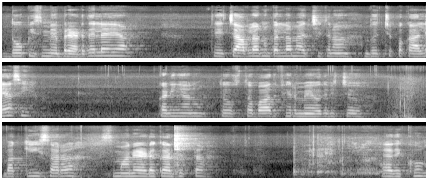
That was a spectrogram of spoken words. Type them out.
ਦੋ ਪੀਸ ਮੈਂ ਬ੍ਰੈਡ ਦੇ ਲਏ ਆ ਤੇ ਚਾਵਲਾਂ ਨੂੰ ਪਹਿਲਾਂ ਮੈਂ ਅੱਛੀ ਤਰ੍ਹਾਂ ਦੁੱਧ 'ਚ ਪਕਾ ਲਿਆ ਸੀ ਕਣੀਆਂ ਨੂੰ ਤੇ ਉਸ ਤੋਂ ਬਾਅਦ ਫਿਰ ਮੈਂ ਉਹਦੇ ਵਿੱਚ ਬਾਕੀ ਸਾਰਾ ਸਮਾਨ ਐਡ ਕਰ ਦਿੱਤਾ। ਇਹ ਦੇਖੋ।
